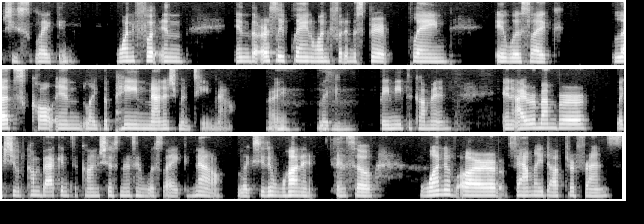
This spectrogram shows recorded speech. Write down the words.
she's like in one foot in in the earthly plane one foot in the spirit plane. It was like let's call in like the pain management team now right? Mm-hmm. like they need to come in and i remember like she would come back into consciousness and was like no like she didn't want it. And so one of our family doctor friends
